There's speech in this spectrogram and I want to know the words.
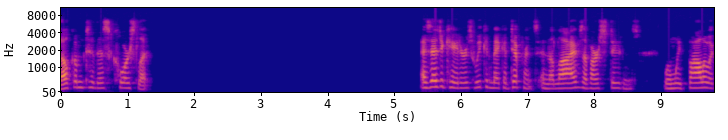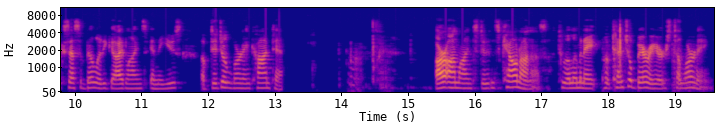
Welcome to this courselet. As educators, we can make a difference in the lives of our students when we follow accessibility guidelines in the use of digital learning content. Our online students count on us to eliminate potential barriers to learning.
